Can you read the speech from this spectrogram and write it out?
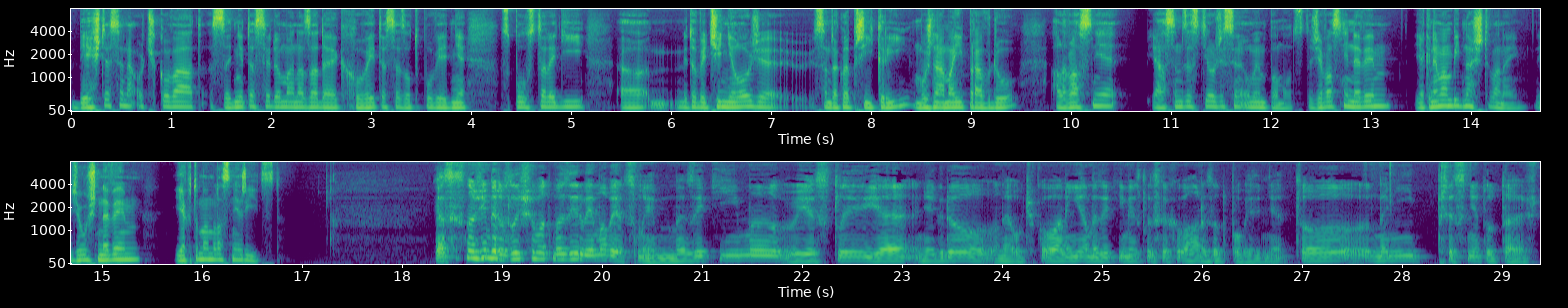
běžte se naočkovat, sedněte si doma na zadek, chovejte se zodpovědně. Spousta lidí uh, mi to vyčinilo, že jsem takhle příkrý, možná mají pravdu, ale vlastně já jsem zjistil, že si neumím pomoct. Že vlastně nevím, jak nemám být naštvaný. Že už nevím, jak to mám vlastně říct. Já se snažím rozlišovat mezi dvěma věcmi. Mezi tím, jestli je někdo neočkovaný a mezi tím, jestli se chová nezodpovědně. To není přesně to tež.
